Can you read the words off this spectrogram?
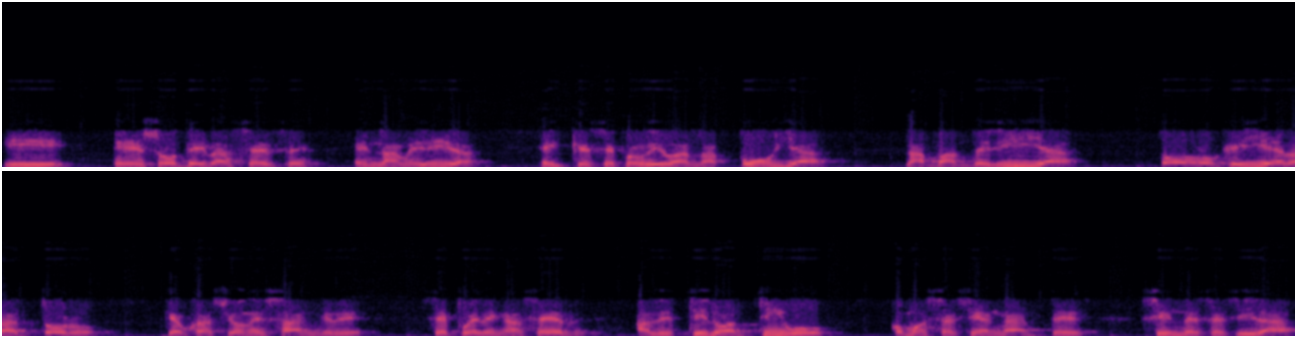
y eso debe hacerse en la medida en que se prohíban las pullas, las banderillas, todo lo que hiera al toro que ocasione sangre se pueden hacer al estilo antiguo, como se hacían antes, sin necesidad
